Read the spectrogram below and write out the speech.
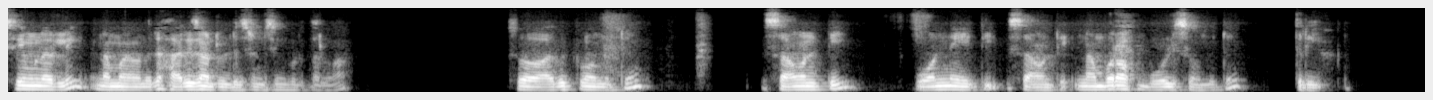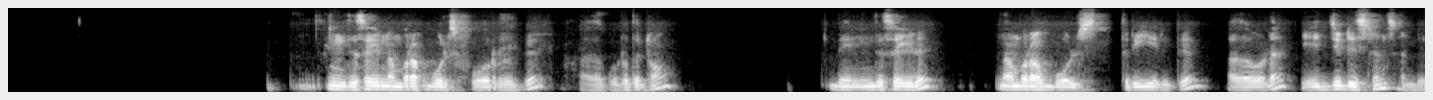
சிமிலர்லி நம்ம வந்துட்டு ஹரிசான்டல் டிஸ்டன்ஸிங் கொடுத்துடலாம். ஸோ அதுக்கு வந்துட்டு seventy one eighty seventy number of bolts வந்துட்டு த்ரீ இந்த side number of bolts four இருக்குது அதை கொடுத்துட்டோம். தென் இந்த side number of bolts three இருக்குது அதோட edge distance and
